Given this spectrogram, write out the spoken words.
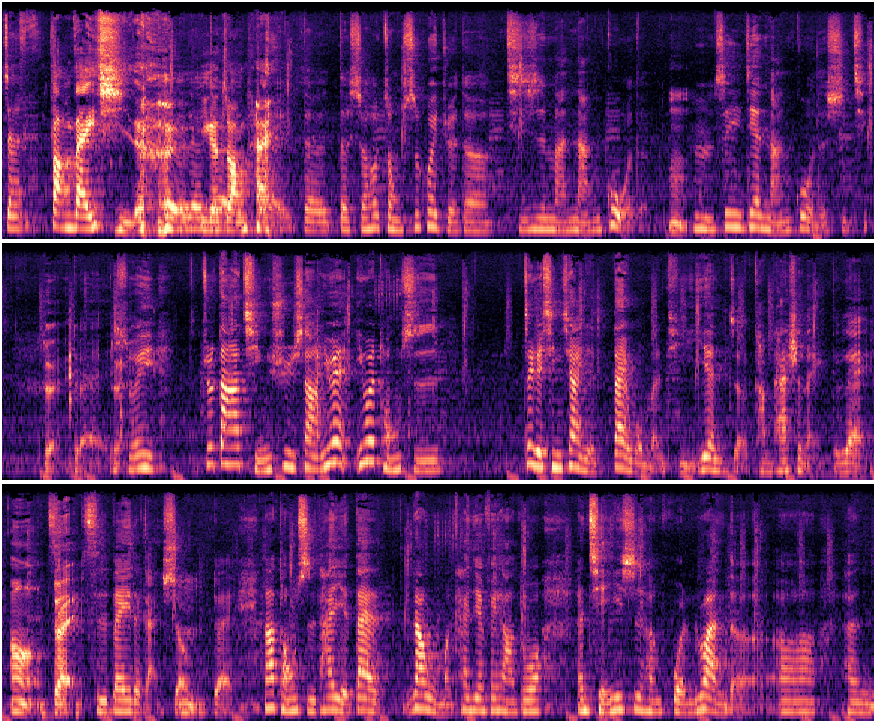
真放在一起的 一个状态的的时候，总是会觉得其实蛮难过的。嗯嗯，是一件难过的事情。对对，所以就大家情绪上，因为因为同时。这个星象也带我们体验着 compassionate，对不对？嗯，对，慈悲的感受。对，那同时它也带让我们看见非常多很潜意识、很混乱的，呃，很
